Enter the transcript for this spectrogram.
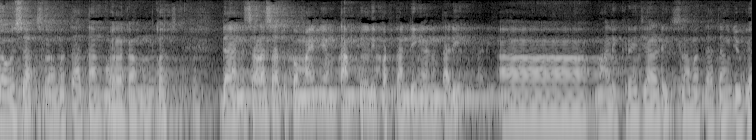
Sousa, selamat datang, welcome coach. Dan salah satu pemain yang tampil di pertandingan tadi, uh, Malik Rejaldi, selamat datang juga.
